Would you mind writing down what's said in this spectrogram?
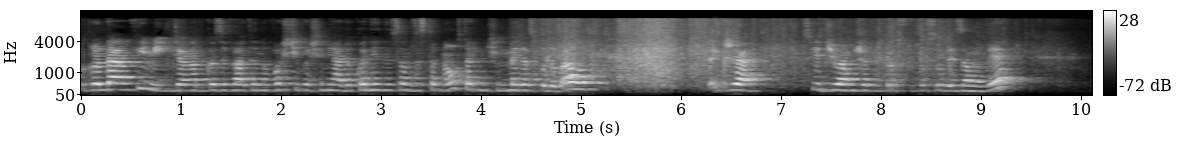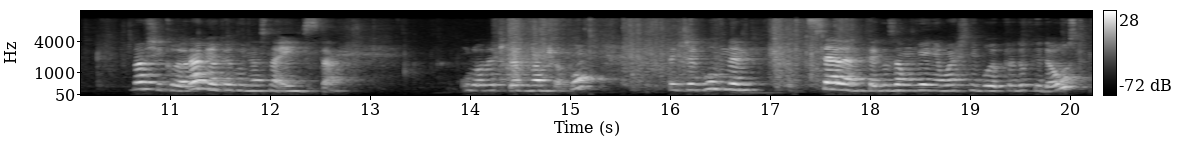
Oglądałam filmik, gdzie ona pokazywała te nowości, właśnie miała dokładnie ten sam zestaw na ustach i mi się mega spodobało. Także stwierdziłam, że po prostu to sobie zamówię. Baw się kolorami, otaguj nas na Insta. Uloteczka z Wam Shopu. Także głównym celem tego zamówienia właśnie były produkty do ust.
